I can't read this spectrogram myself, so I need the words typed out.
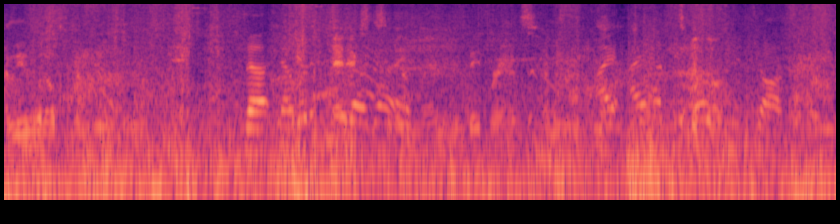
I mean, what else can you do? no, no, what is Ned it? X Uh, land and invade France. I mean, I, I have the It's been done. ultimate job for you.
